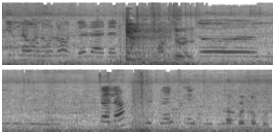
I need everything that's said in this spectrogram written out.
किल्ला बनवला होता दादांनी मागच्या वेळेस तर चला भेटूयात next आपण नको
